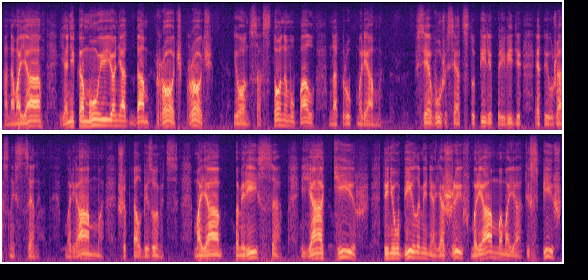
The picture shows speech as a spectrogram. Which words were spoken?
«Она моя! Я никому ее не отдам! Прочь, прочь!» И он со стоном упал на труп Мариаммы. Все в ужасе отступили при виде этой ужасной сцены. «Мариамма!» — шептал безумец. «Моя Помирися, я Кир, ты не убила меня, я жив, Мариамма моя, ты спишь,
